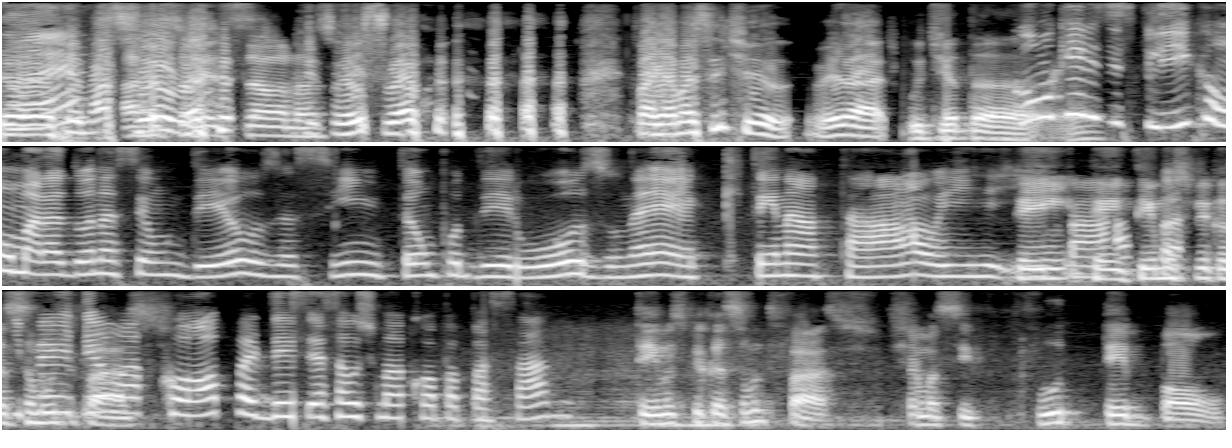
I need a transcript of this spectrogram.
é, é? renasceu, né? Ressurreição, né? Ressurreição. faria mais sentido, verdade. O dia da... Como que eles explicam o Maradona ser um deus, assim, tão poderoso, né? Que tem Natal e. Tem, e tem, tem uma explicação muito fácil. perdeu a Copa, desse, essa última Copa passada? Tem uma explicação muito fácil. Chama-se futebol.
